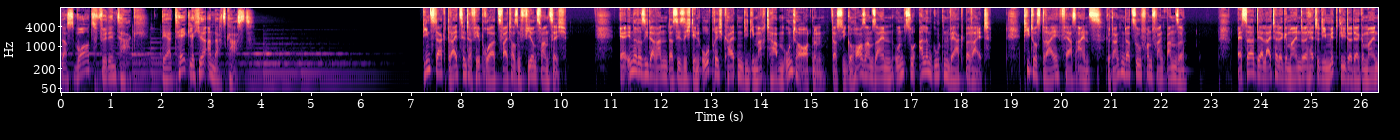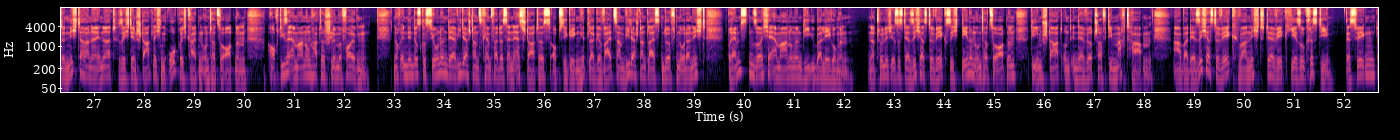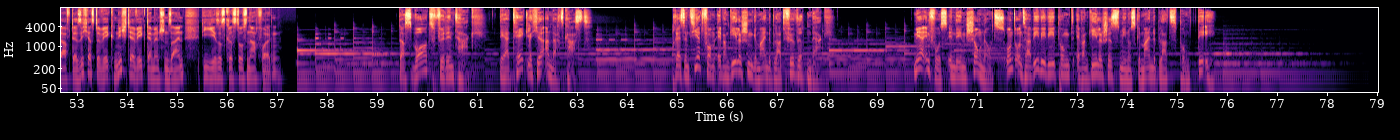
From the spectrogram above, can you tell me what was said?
Das Wort für den Tag. Der tägliche Andachtscast. Dienstag, 13. Februar 2024. Erinnere sie daran, dass sie sich den Obrigkeiten, die die Macht haben, unterordnen, dass sie gehorsam seien und zu allem guten Werk bereit. Titus 3, Vers 1. Gedanken dazu von Frank Banse. Besser, der Leiter der Gemeinde hätte die Mitglieder der Gemeinde nicht daran erinnert, sich den staatlichen Obrigkeiten unterzuordnen. Auch diese Ermahnung hatte schlimme Folgen. Noch in den Diskussionen der Widerstandskämpfer des NS-Staates, ob sie gegen Hitler gewaltsam Widerstand leisten dürften oder nicht, bremsten solche Ermahnungen die Überlegungen. Natürlich ist es der sicherste Weg, sich denen unterzuordnen, die im Staat und in der Wirtschaft die Macht haben. Aber der sicherste Weg war nicht der Weg Jesu Christi. Deswegen darf der sicherste Weg nicht der Weg der Menschen sein, die Jesus Christus nachfolgen. Das Wort für den Tag. Der tägliche Andachtscast. Präsentiert vom Evangelischen Gemeindeblatt für Württemberg. Mehr Infos in den Show Notes und unter www.evangelisches-gemeindeblatt.de.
